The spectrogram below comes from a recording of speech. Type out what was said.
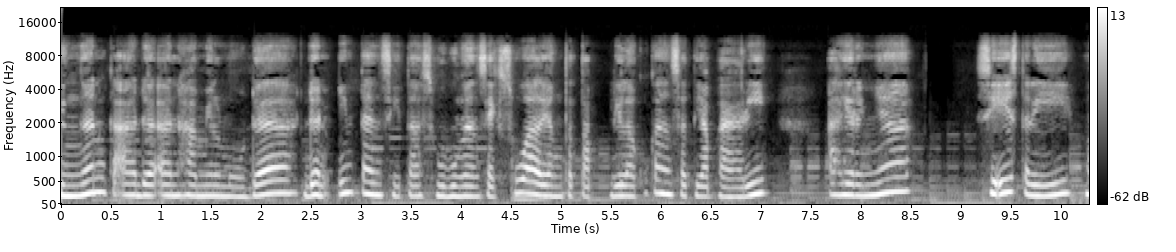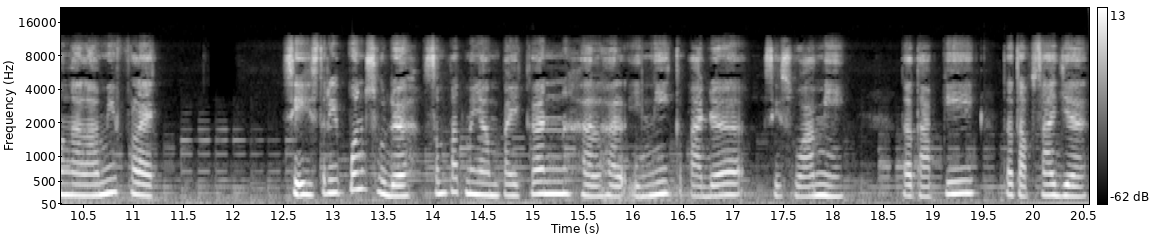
Dengan keadaan hamil muda dan intensitas hubungan seksual yang tetap dilakukan setiap hari, akhirnya si istri mengalami flek. Si istri pun sudah sempat menyampaikan hal-hal ini kepada si suami, tetapi tetap saja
